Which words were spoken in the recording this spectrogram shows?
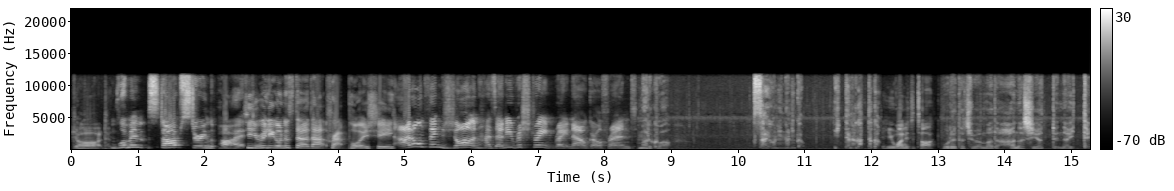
god. Woman, stop stirring the pot. She's really gonna stir that crap pot, is she? I don't think Jean has any restraint right now, girlfriend. マルコは最後に何か言ってなかったか He wanted to talk. 俺たちはまだ話し合ってないって That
